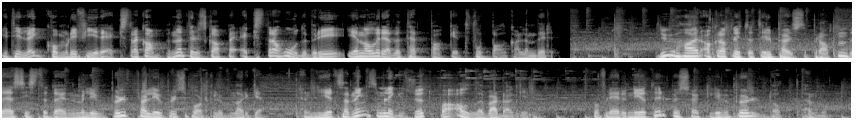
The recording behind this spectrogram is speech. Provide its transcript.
I tillegg kommer de fire ekstra kampene til å skape ekstra hodebry i en allerede tettpakket fotballkalender. Du har akkurat lyttet til pausepraten det siste døgnet med Liverpool fra Liverpool Sportklubb Norge. En nyhetssending som legges ut på alle hverdager. For flere nyheter, besøk liverpool.no.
